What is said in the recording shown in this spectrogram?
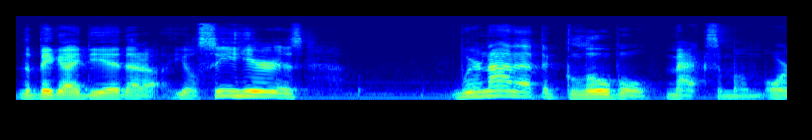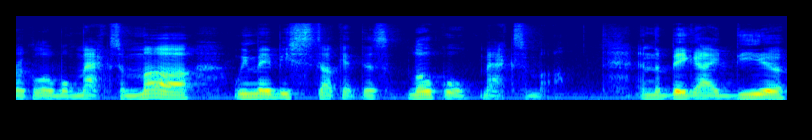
the big idea that uh, you'll see here is we're not at the global maximum or global maxima. We may be stuck at this local maxima. And the big idea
